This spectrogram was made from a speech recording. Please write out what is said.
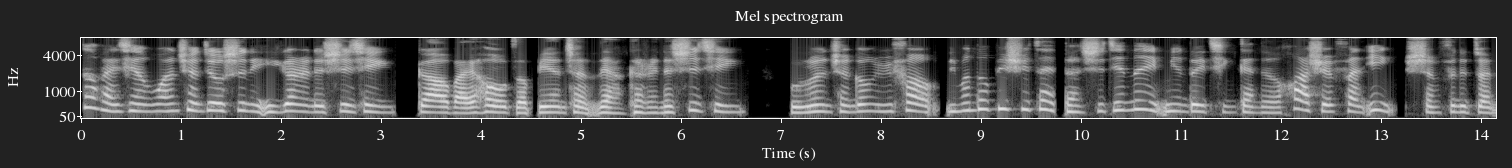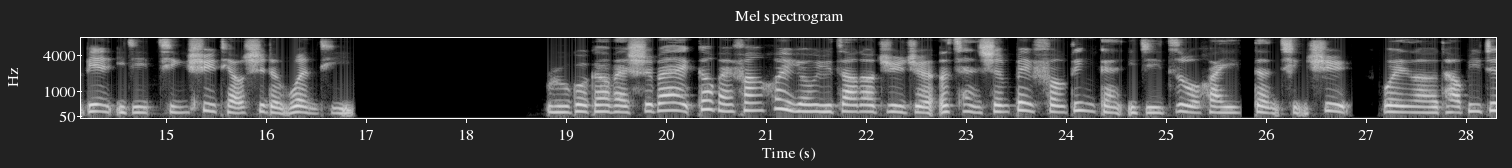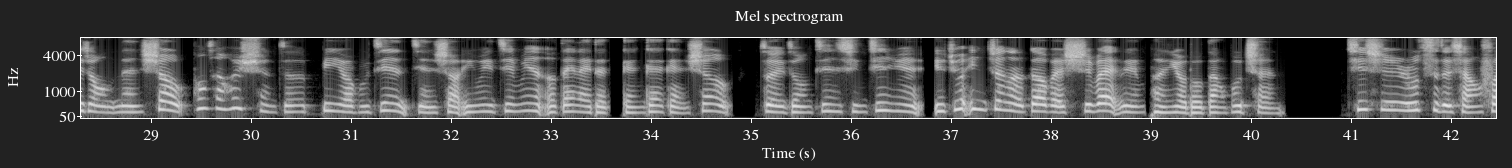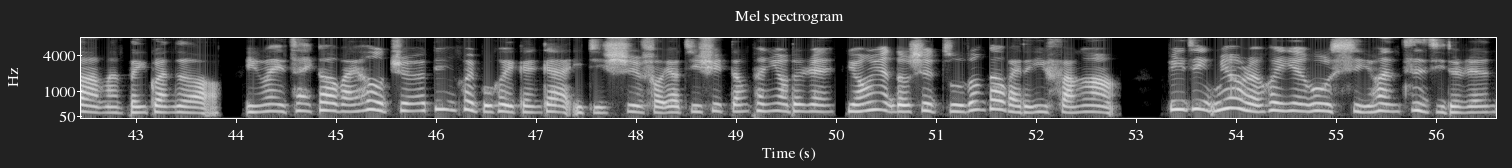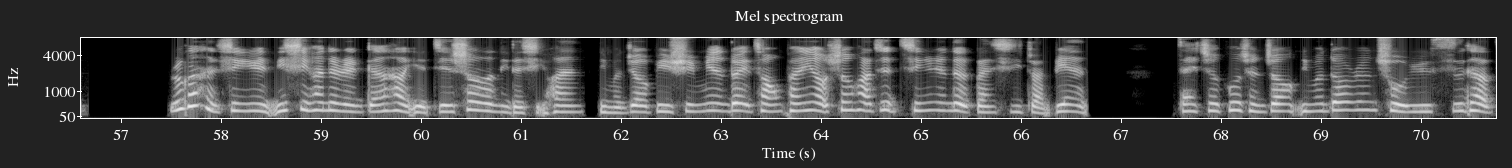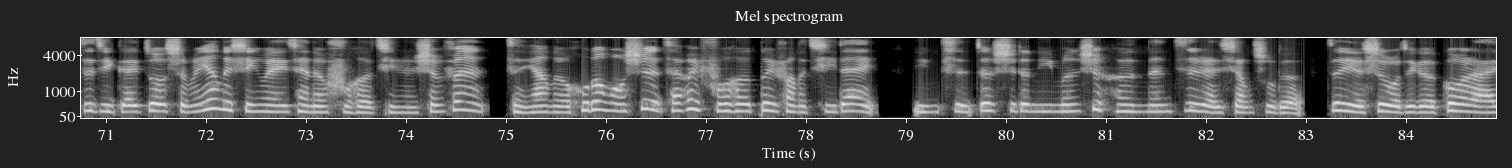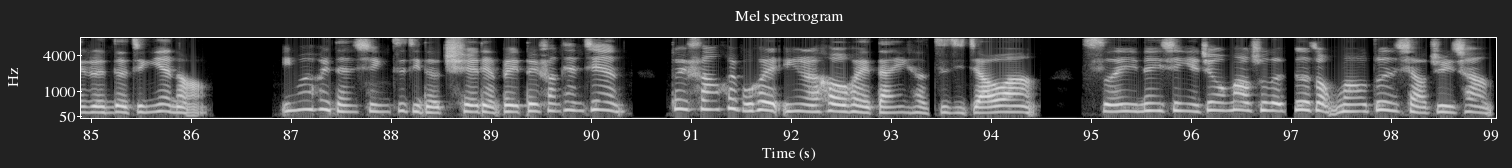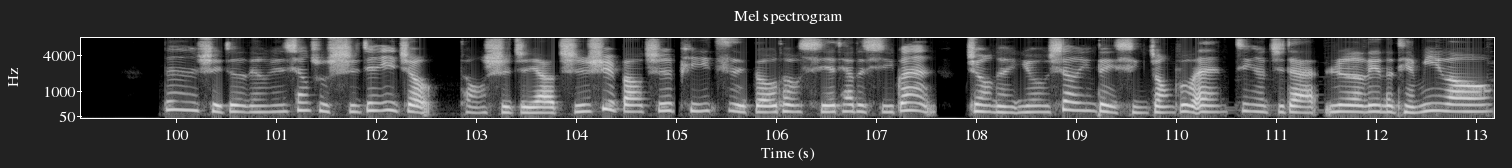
告白前完全就是你一个人的事情，告白后则变成两个人的事情。无论成功与否，你们都必须在短时间内面对情感的化学反应、身份的转变以及情绪调试的问题。如果告白失败，告白方会由于遭到拒绝而产生被否定感以及自我怀疑等情绪。为了逃避这种难受，通常会选择避而不见，减少因为见面而带来的尴尬感受。最终渐行渐远，也就印证了告白失败，连朋友都当不成。其实如此的想法蛮悲观的哦，因为在告白后决定会不会尴尬，以及是否要继续当朋友的人，永远都是主动告白的一方啊。毕竟没有人会厌恶喜欢自己的人。如果很幸运，你喜欢的人刚好也接受了你的喜欢，你们就必须面对从朋友升华至情人的关系转变。在这过程中，你们都仍处于思考自己该做什么样的行为才能符合情人身份，怎样的互动模式才会符合对方的期待。因此，这时的你们是很难自然相处的。这也是我这个过来人的经验哦。因为会担心自己的缺点被对方看见，对方会不会因而后悔答应和自己交往，所以内心也就冒出了各种矛盾小剧场。但随着两人相处时间一久，同时只要持续保持彼此沟通协调的习惯，就能有效应对心中不安，进而直达热恋的甜蜜喽。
